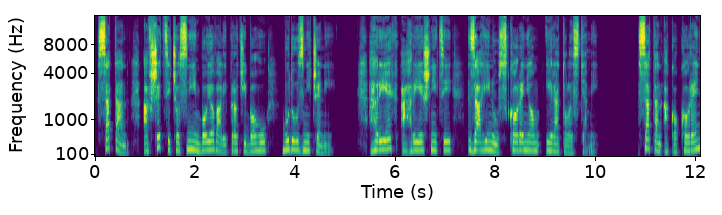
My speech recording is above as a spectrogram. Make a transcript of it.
Satan a všetci, čo s ním bojovali proti Bohu, budú zničení. Hriech a hriešnici zahynú s koreňom i ratolestiami. Satan ako koreň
